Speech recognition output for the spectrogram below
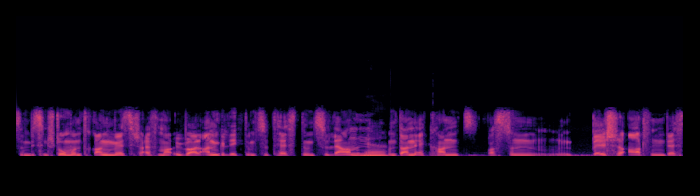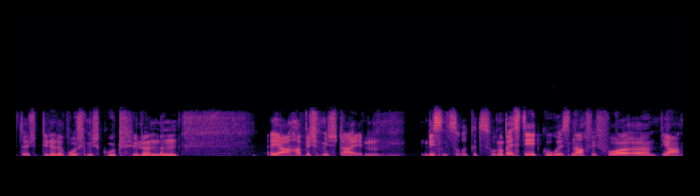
so ein bisschen Sturm- und Drangmäßig einfach mal überall angelegt, um zu testen und zu lernen ja. und dann erkannt, was so ein, welche Art von Investor ich bin oder wo ich mich gut fühle und dann ja, habe ich mich da eben ein bisschen zurückgezogen. Aber Estate Guru ist nach wie vor äh, ja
